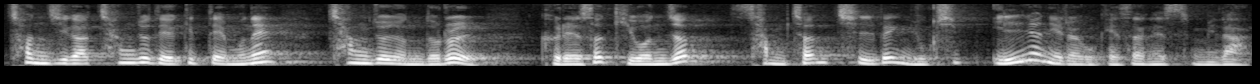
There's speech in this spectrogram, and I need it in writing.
천지가 창조되었기 때문에 창조 연도를 그래서 기원전 3761년이라고 계산했습니다.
